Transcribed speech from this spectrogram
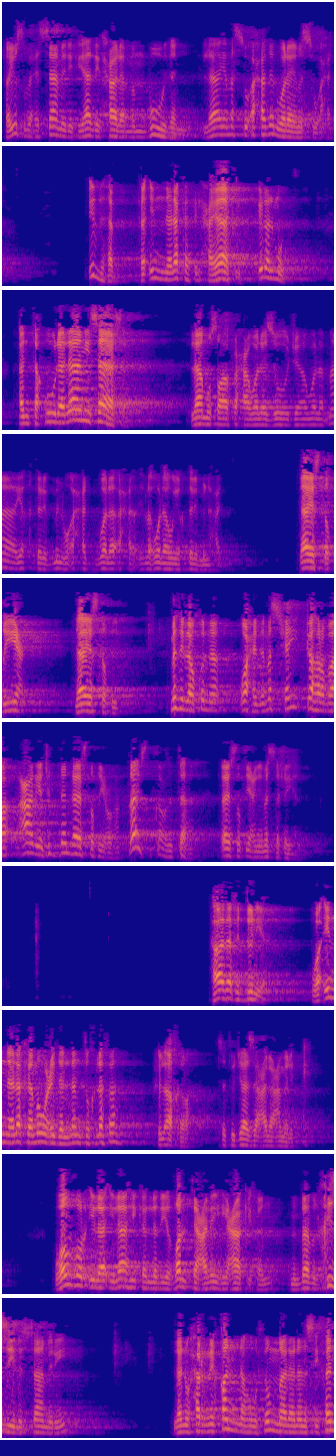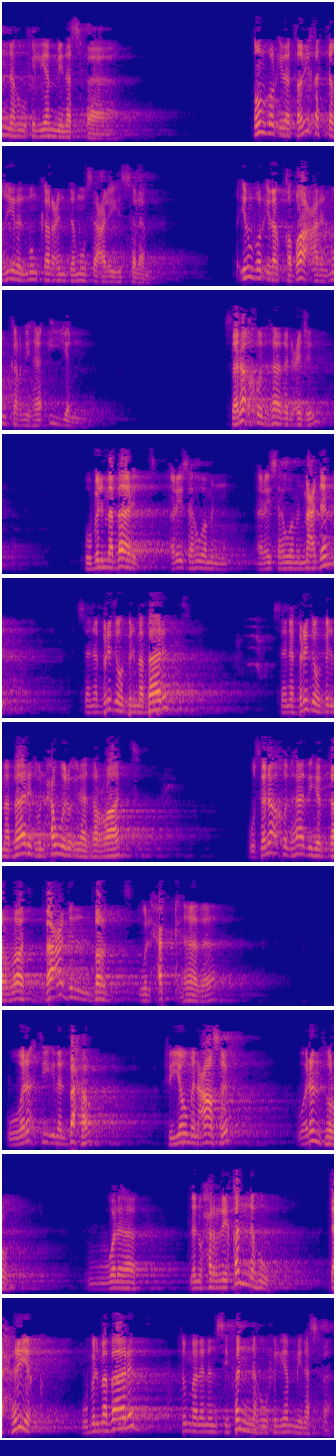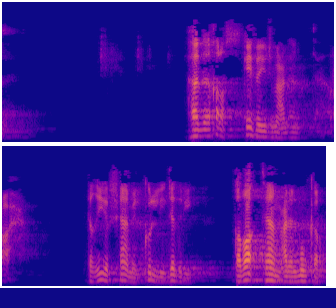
فيصبح السامري في هذه الحالة منبوذا لا يمس أحدا ولا يمس أحد. اذهب فإن لك في الحياة إلى الموت. أن تقول لا مساس. لا مصافحة ولا زوجة ولا ما يقترب منه أحد ولا أحد ولا هو يقترب من أحد. لا يستطيع لا يستطيع. مثل لو قلنا واحد مس شيء كهرباء عالية جدا لا يستطيعها. لا يستطيع انتهى. لا يستطيع أن يمس شيئا. هذا في الدنيا. وإن لك موعدا لن تخلفه في الآخرة. ستجازى على عملك. وانظر إلى إلهك الذي ظلت عليه عاكفا من باب الخزي للسامري لنحرقنه ثم لننسفنه في اليم نسفا. انظر إلى طريقة تغيير المنكر عند موسى عليه السلام. انظر إلى القضاء على المنكر نهائيا. سنأخذ هذا العجل وبالمبارد أليس هو من أليس هو من معدن؟ سنبرده بالمبارد سنبرده بالمبارد ونحوله إلى ذرات وسنأخذ هذه الذرات بعد البرد والحك هذا ونأتي إلى البحر في يوم عاصف وننثره ولا لنحرقنه تحريق وبالمبارد ثم لننسفنه في اليم نسفا. هذا خلاص كيف يجمع الآن؟ راح. تغيير شامل كلي جذري قضاء تام على المنكر.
